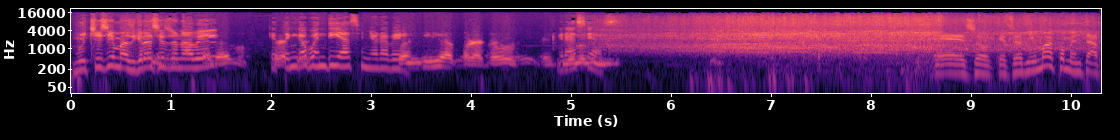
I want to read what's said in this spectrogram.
Muchísimas gracias, don Abel. Que tenga buen día, señora Abel. Buen día para todos. Gracias. Eso, que se animó a comentar.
